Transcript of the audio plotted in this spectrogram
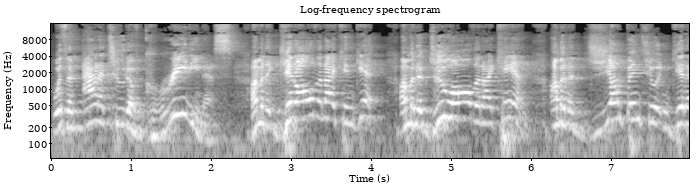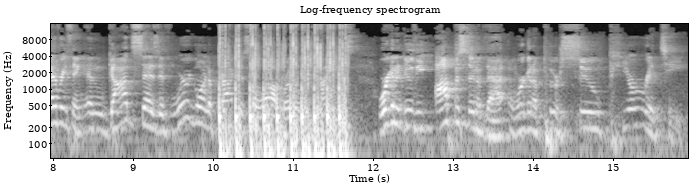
with an attitude of greediness. I'm going to get all that I can get. I'm going to do all that I can. I'm going to jump into it and get everything. And God says if we're going to practice the law of brotherly kindness, we're going to do the opposite of that, and we're going to pursue purity.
